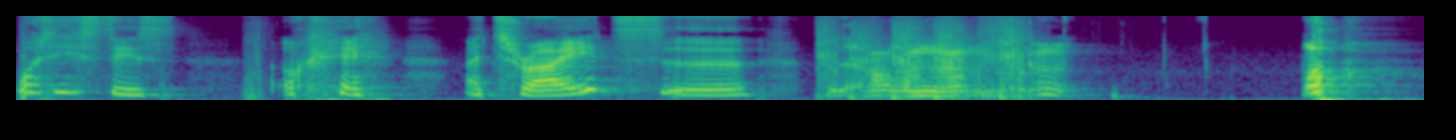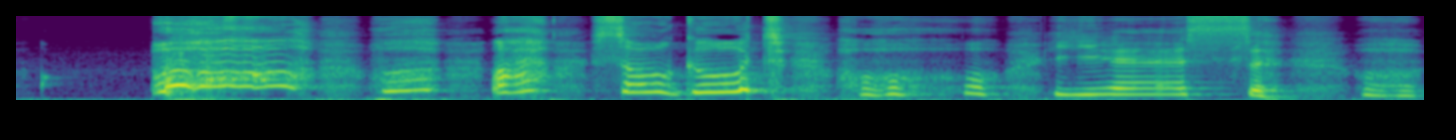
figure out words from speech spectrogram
What is this? Okay, I it. Uh, oh, oh, oh, oh, so good. Oh, yes. Oh,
